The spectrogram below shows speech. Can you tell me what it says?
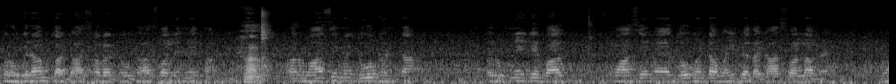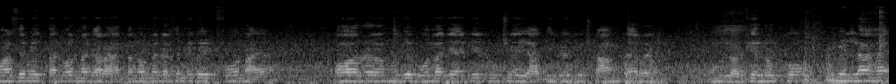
प्रोग्राम था घास वाला तो घास वाले में था। हाँ। और वहाँ से मैं दो घंटा रुकने के बाद वहाँ से मैं दो घंटा वहीं पे था घास वाला में। वहाँ से मैं तनवर नगर आया। तनवर नगर से मेरे को एक फ़ोन आया और मुझे बोला गया कि कुछ यादी पे कुछ काम कर रहे उन लड़के लोग को मिलना है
